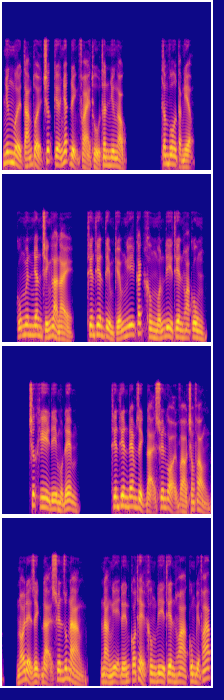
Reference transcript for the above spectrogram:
Nhưng 18 tuổi trước kia nhất định phải thủ thân như ngọc. Tâm vô tạp nghiệm. Cũng nguyên nhân chính là này, thiên thiên tìm kiếm nghĩ cách không muốn đi thiên hoa cung. Trước khi đi một đêm, thiên thiên đem dịch đại xuyên gọi vào trong phòng, nói để dịch đại xuyên giúp nàng, nàng nghĩ đến có thể không đi thiên hoa cung biện pháp.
